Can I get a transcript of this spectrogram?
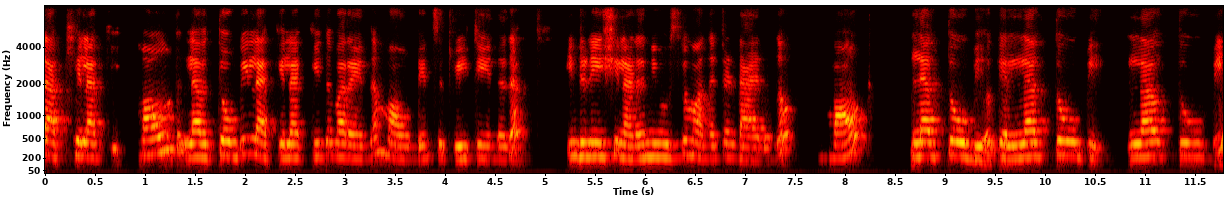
Laki Laki mount Lewotobi Laki Laki എന്ന് പറയുന്ന മൗണ്ടൻ സിറ്റുവേറ്റ് ചെയ്യുന്നത് ഇന്തോനേഷ്യയിലാണ്. ന്യൂസിലും വന്നിട്ടുണ്ടായിരുന്നു. മൗണ്ട് ലെവത്തോബി ഓക്കെ ലെവത്തോബി ലെവത്തോബി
